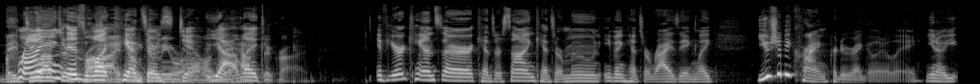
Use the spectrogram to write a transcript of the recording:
They crying is cry, what cancers do. Yeah, They like to cry. if you're a Cancer, Cancer Sun, Cancer Moon, even Cancer Rising, like you should be crying pretty regularly. You know, you,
